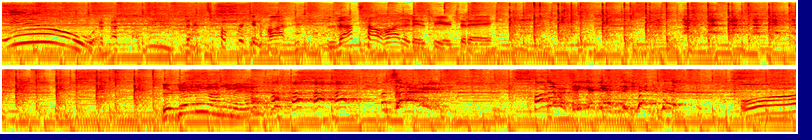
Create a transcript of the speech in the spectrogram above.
Ew! That's how freaking hot. That's how hot it is here today. They're gaining on you, man. I'm sorry! I'll never take your gift again! Oh.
